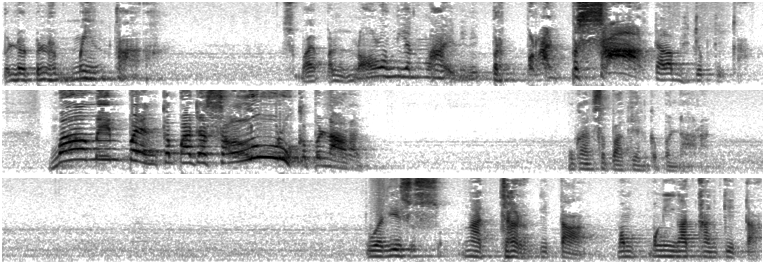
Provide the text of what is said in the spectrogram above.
Benar-benar minta supaya penolong yang lain ini berperan besar dalam hidup kita. Memimpin kepada seluruh kebenaran. Bukan sebagian kebenaran. Tuhan Yesus ngajar kita, mengingatkan kita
